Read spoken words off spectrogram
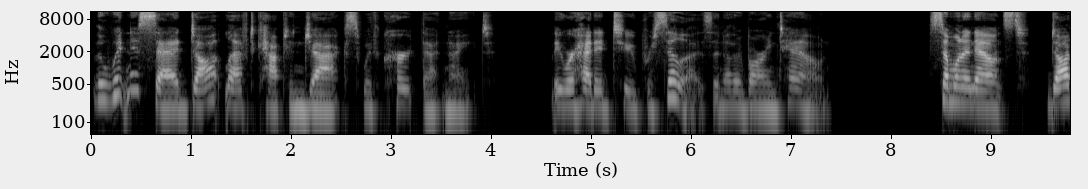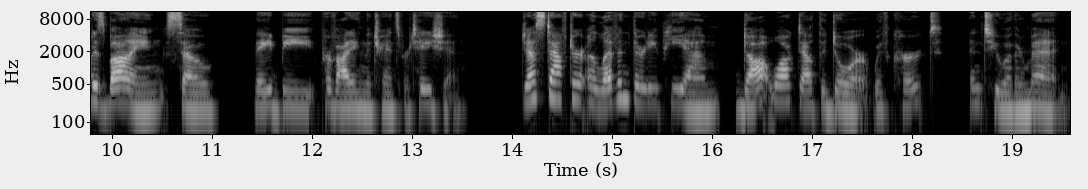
The witness said Dot left Captain Jack's with Kurt that night. They were headed to Priscilla's, another bar in town. Someone announced Dot is buying, so they'd be providing the transportation. Just after 11:30 p.m., Dot walked out the door with Kurt and two other men.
